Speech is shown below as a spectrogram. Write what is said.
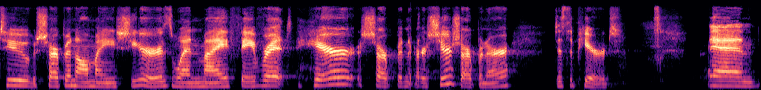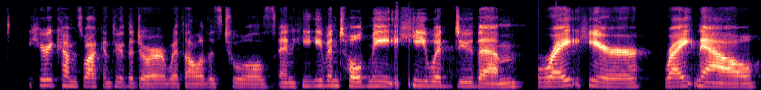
to sharpen all my shears when my favorite hair sharpen or shear sharpener disappeared. And here he comes walking through the door with all of his tools. And he even told me he would do them right here, right now,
